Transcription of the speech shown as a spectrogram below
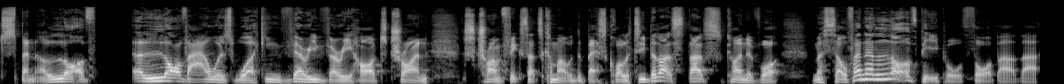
spent a lot of a lot of hours working very very hard to try and to try and fix that to come up with the best quality. But that's that's kind of what myself and a lot of people thought about that.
